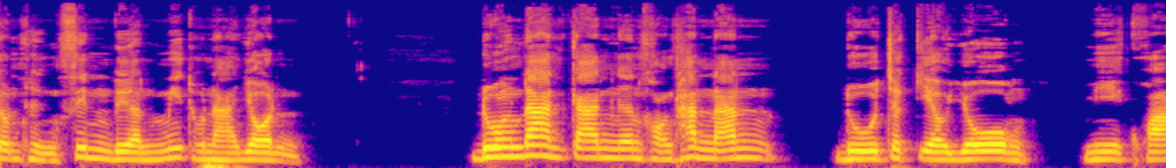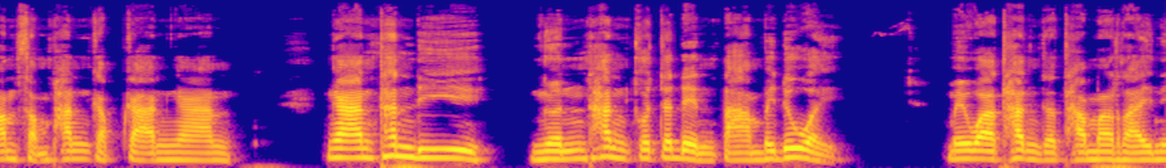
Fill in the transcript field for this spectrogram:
จนถึงสิ้นเดือนมิถุนายน ดวงด้านการเงินของท่านนั้น ดูจะเกี่ยวโยง มีความสัมพันธ์กับการงาน งานท่านดี เงินท่านก็จะเด่นตามไปด้วย ไม่ว่าท่านจะทำอะไรใน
